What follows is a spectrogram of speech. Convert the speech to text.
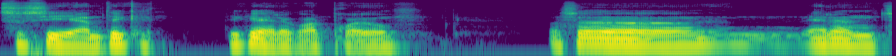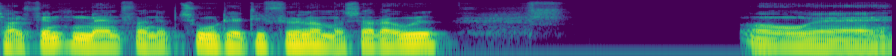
så siger jeg, det, det kan jeg da godt prøve. Og så øh, er der en 12-15 mand fra Neptun der, de følger mig så derud. Og øh,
